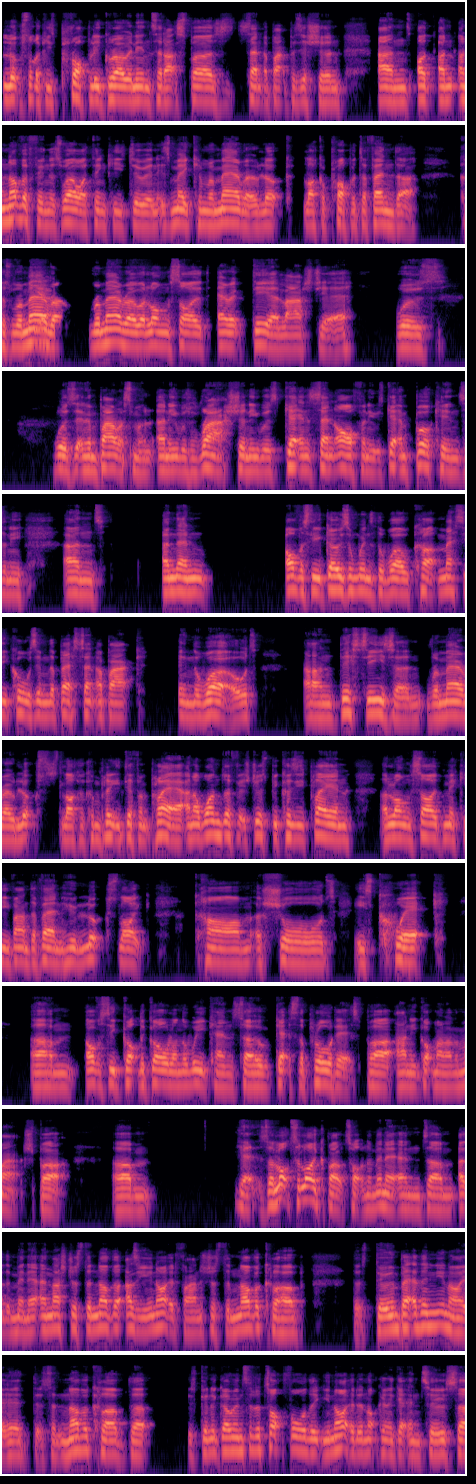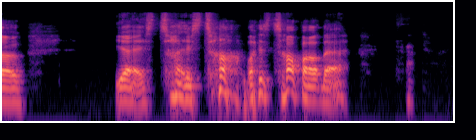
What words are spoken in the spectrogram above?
looks like he's properly growing into that Spurs centre back position. And uh, another thing as well, I think he's doing is making Romero look like a proper defender because Romero yeah. Romero alongside Eric Dier last year was was an embarrassment and he was rash and he was getting sent off and he was getting bookings and he and and then obviously he goes and wins the World Cup. Messi calls him the best centre back in the world and this season, Romero looks like a completely different player. And I wonder if it's just because he's playing alongside Mickey van der Ven, who looks like calm, assured, he's quick. Um, obviously got the goal on the weekend, so gets the plaudits, but and he got man of the match. But um, yeah, there's a lot to like about Tottenham in it, and um, at the minute, and that's just another as a United fan, it's just another club that's doing better than United. That's another club that is going to go into the top four that United are not going to get into. So yeah, it's t- it's tough. It's tough out there.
